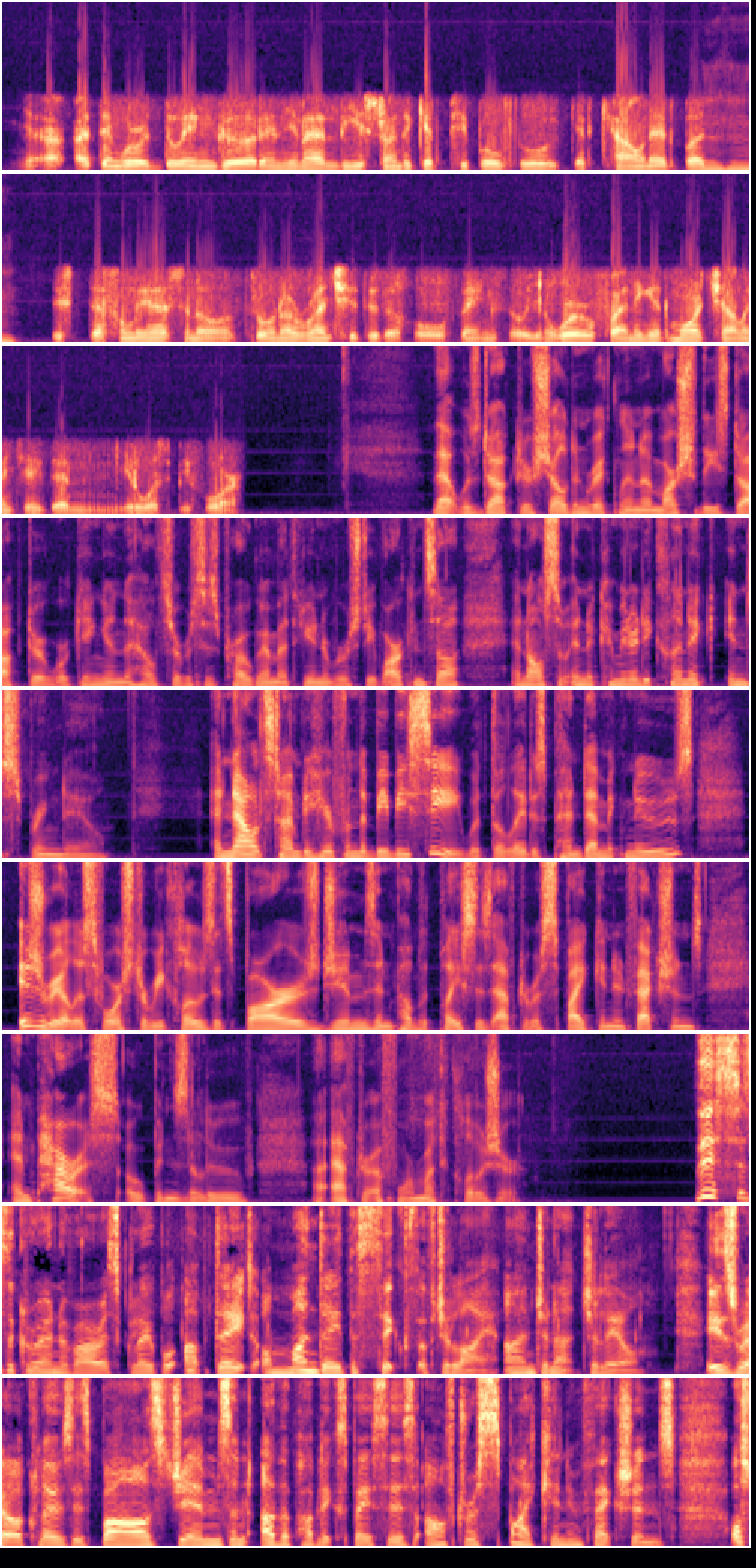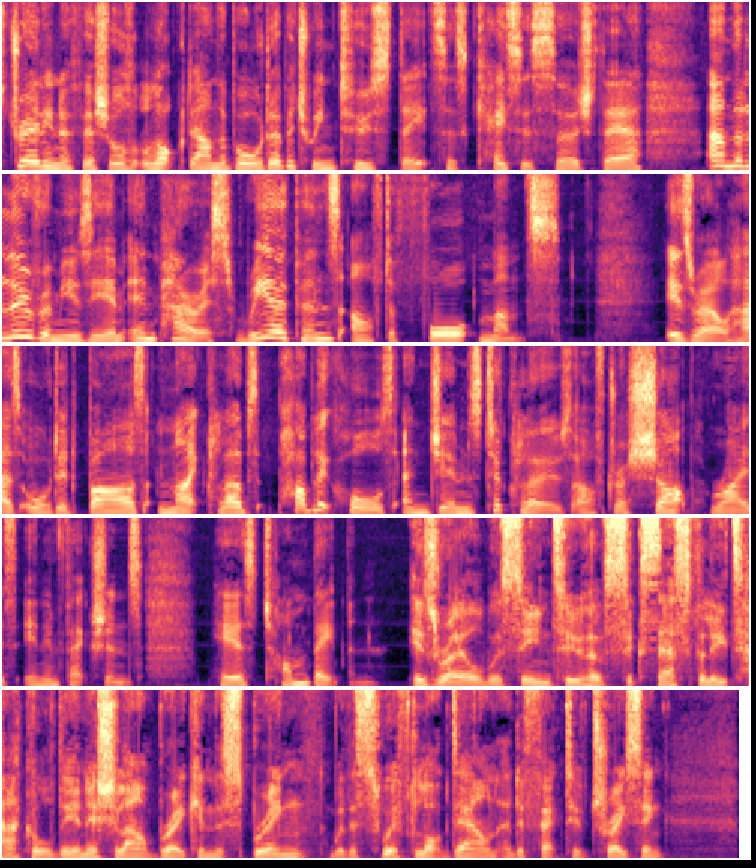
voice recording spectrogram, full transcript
I think we we're doing good, and you know, at least trying to get people to get counted, but. Mm-hmm this definitely has, you know, thrown a wrench into the whole thing. So, you know, we're finding it more challenging than it was before. That was Dr. Sheldon Riklon, a Marshallese doctor working in the health services program at the University of Arkansas and also in a community clinic in Springdale. And now it's time to hear from the BBC with the latest pandemic news. Israel is forced to reclose its bars, gyms, and public places after a spike in infections, and Paris opens the Louvre uh, after a four month closure. This is the Coronavirus Global Update on Monday, the 6th of July. I'm Jannat Jalil. Israel closes bars, gyms, and other public spaces after a spike in infections. Australian officials lock down the border between two states as cases surge there. And the Louvre Museum in Paris reopens after four months. Israel has ordered bars, nightclubs, public halls, and gyms to close after a sharp rise in infections. Here's Tom Bateman. Israel was seen to have successfully tackled the initial outbreak in the spring with a swift lockdown and effective tracing.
